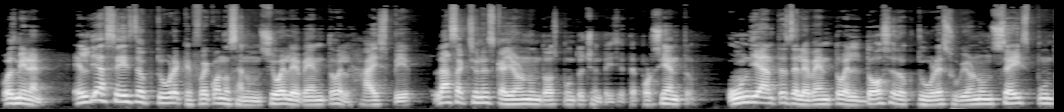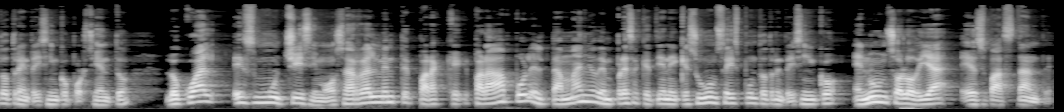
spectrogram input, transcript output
Pues miren, el día 6 de octubre, que fue cuando se anunció el evento, el High Speed, las acciones cayeron un 2.87%. Un día antes del evento, el 12 de octubre, subieron un 6.35%, lo cual es muchísimo. O sea, realmente para, que, para Apple el tamaño de empresa que tiene y que sube un 6.35 en un solo día es bastante.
